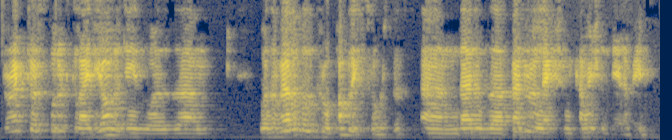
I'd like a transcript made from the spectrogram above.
directors' political ideologies was, um, was available through public sources, and that is the Federal Election Commission database.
